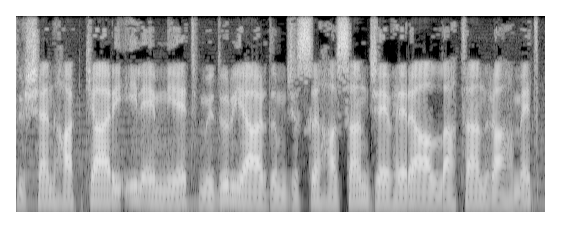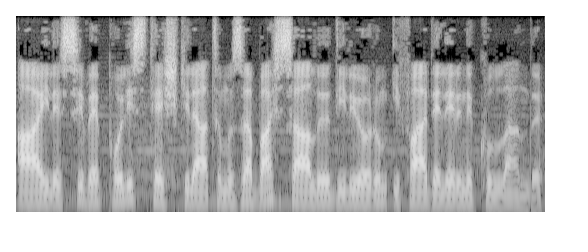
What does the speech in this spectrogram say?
düşen Hakkari İl Emniyet Müdür Yardımcısı Hasan Cevher'e Allah'tan rahmet, ailesi ve polis teşkilatımıza başsağlığı diliyorum ifadelerini kullandı.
